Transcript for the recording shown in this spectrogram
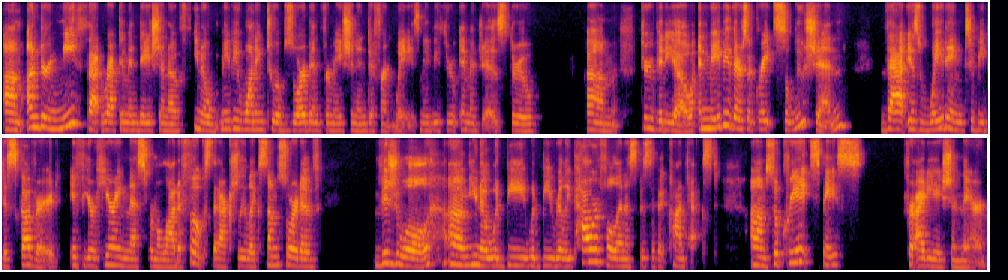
um, underneath that recommendation of, you know, maybe wanting to absorb information in different ways, maybe through images, through, um, through video. And maybe there's a great solution that is waiting to be discovered if you're hearing this from a lot of folks that actually like some sort of visual um, you know would be would be really powerful in a specific context. Um, so create space for ideation there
